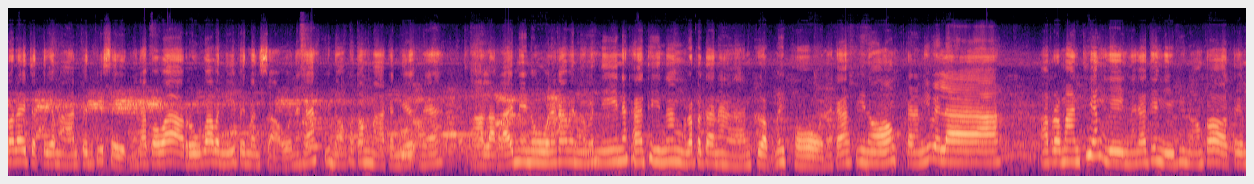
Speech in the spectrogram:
ก็ได้จัดเตรียมอาหารเป็นพิเศษนะคะเพราะว่ารู้ว่าวันนี้เป็นวันเสาร์นะคะพี่น้องก็ต้องมากันเยอะนะหลากหลายเมนูนะคะวันนี้วันนี้นะคะที่นั่งรับประทานอาหารเกือบไม่พอนะคะพี่น้องขณะนี้เวลาประมาณเที่ยงเองนะคะเที่ยงเองพี่น้องก็เต็ม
